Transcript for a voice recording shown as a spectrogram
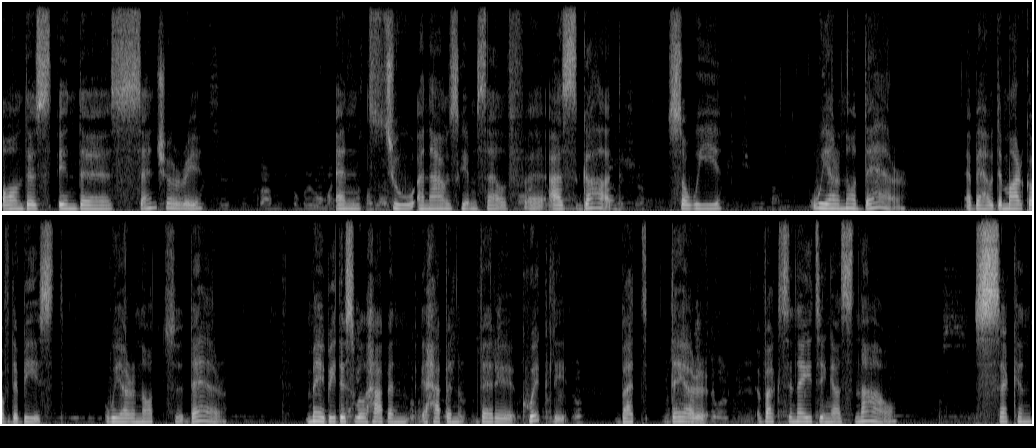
on this in the sanctuary and to announce himself uh, as God. So we we are not there about the mark of the beast. We are not there. Maybe this will happen happen very quickly, but they are vaccinating us now. Second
